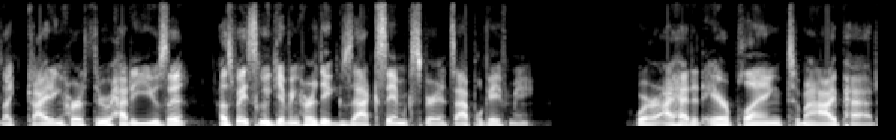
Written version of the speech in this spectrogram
like guiding her through how to use it. I was basically giving her the exact same experience Apple gave me, where I had it air playing to my iPad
